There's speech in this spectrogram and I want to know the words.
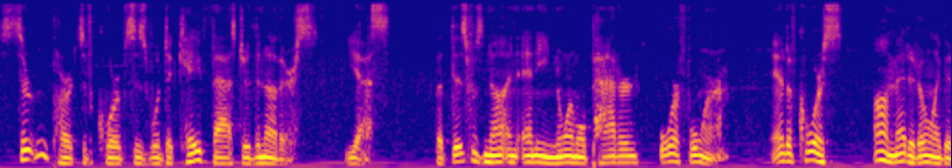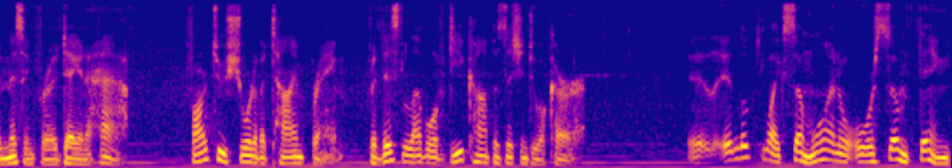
Certain parts of corpses will decay faster than others, yes, but this was not in any normal pattern or form. And of course, Ahmed had only been missing for a day and a half, far too short of a time frame for this level of decomposition to occur. It, looked like someone or something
